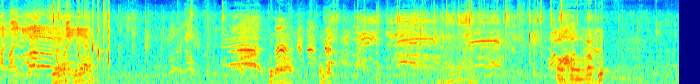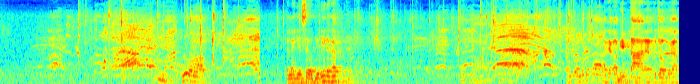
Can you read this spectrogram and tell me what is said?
อัดไม่หลีอะเสียอัดไม่หลูลีกอออะกลูกออกผลเป็น โอ้โหครับลูกออกกำลังจะเสิร์ฟอยู่นี่นะครับผลเป็นวิทยาแต้มอย่ากระพริบตานะท่านผู้ชมครับ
